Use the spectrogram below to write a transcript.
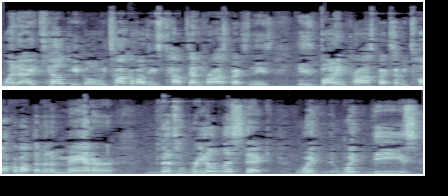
when I tell people and we talk about these top ten prospects and these these budding prospects, that we talk about them in a manner that's realistic with with these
